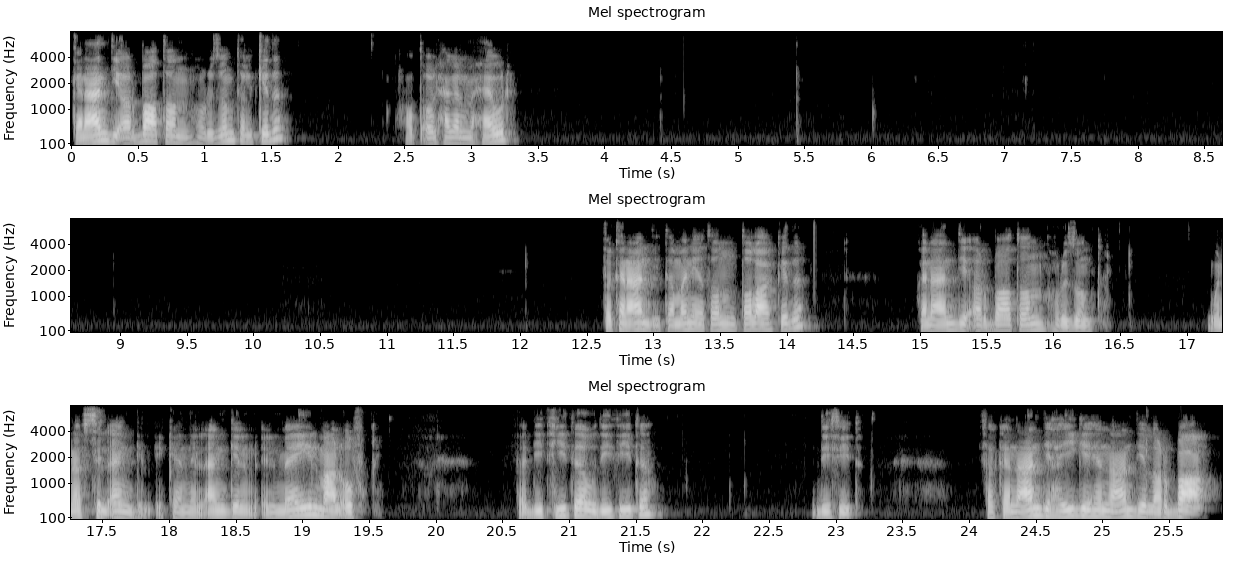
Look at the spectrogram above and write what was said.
كان عندي أربعة طن horizontal كده. هحط أول حاجة المحاور. فكان عندي 8 طن طالعة كده وكان عندي 4 طن horizontal ونفس ال angle كان ال angle المايل مع الأفقي. فدي ثيتا ودي ثيتا دي ثيتا. فكان عندي هيجي هنا عندي الأربعة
